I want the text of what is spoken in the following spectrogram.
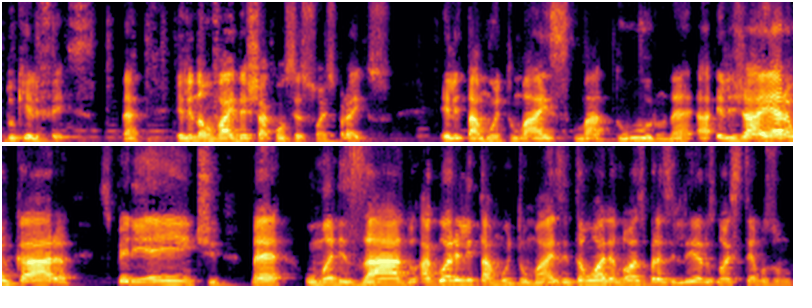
do que ele fez. Né? Ele não vai deixar concessões para isso. Ele está muito mais maduro, né? Ah, ele já era um cara experiente, né? Humanizado. Agora ele está muito mais. Então, olha, nós brasileiros, nós temos um,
